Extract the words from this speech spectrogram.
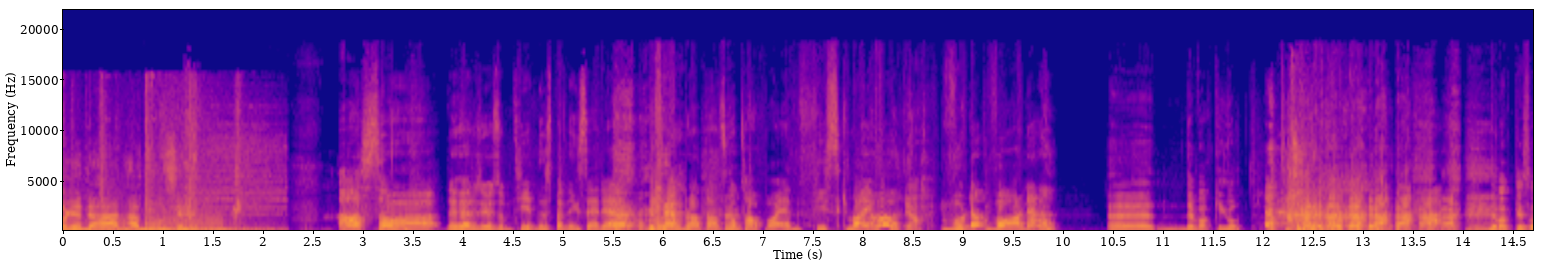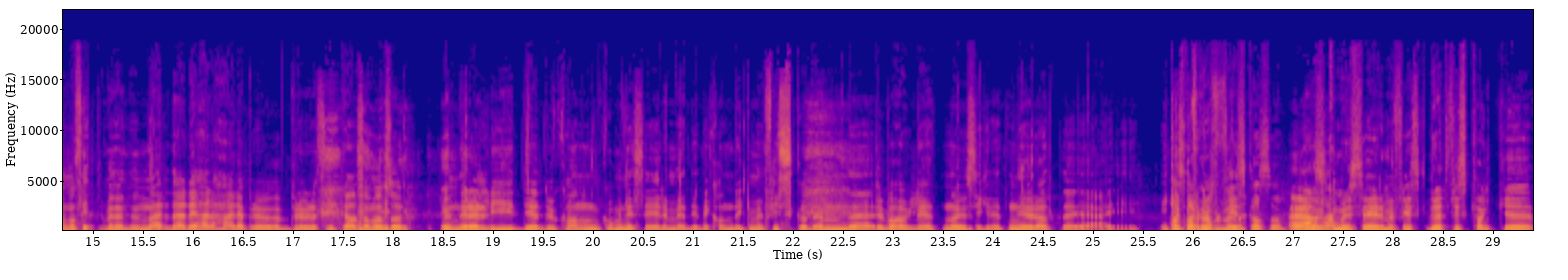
Ok, det her er bullshit. Altså, Det høres jo ut som tidenes spenningsserie. Hvor du blant annet skal ta på en fisk, Mayo. Ja. Hvordan var det? Eh, det var ikke godt. det var ikke som å sitte med den hunden der. Det er det her, her jeg prøver, prøver å si til alle sammen. Altså, hunder er lydige, du kan kommunisere med dem. Det kan du ikke med fisk. Og den uh, ubehageligheten og usikkerheten gjør at uh, jeg ikke er komfortabel med det. altså. Du kan kommunisere med fisk. Du vet, fisk kan ikke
